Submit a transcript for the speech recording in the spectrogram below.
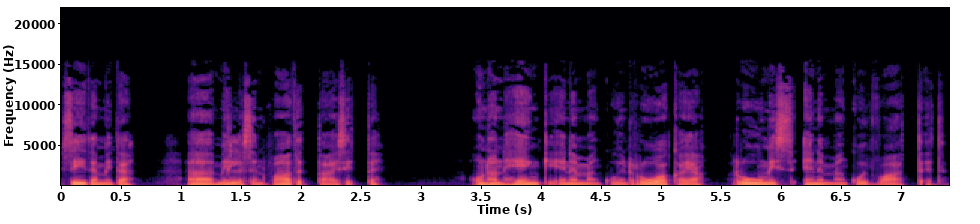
siitä mitä, ää, millä sen vaatettaisitte. Onhan henki enemmän kuin ruoka ja ruumis enemmän kuin vaatteet.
